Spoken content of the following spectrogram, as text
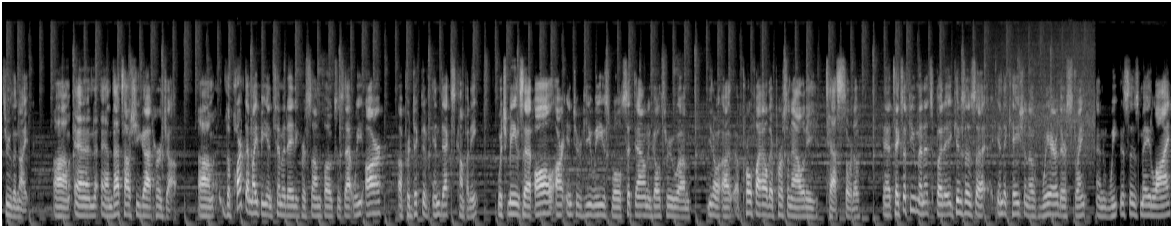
through the night, um, and and that's how she got her job. Um, the part that might be intimidating for some folks is that we are a predictive index company, which means that all our interviewees will sit down and go through, um, you know, a, a profile their personality test, sort of, and it takes a few minutes, but it gives us an indication of where their strengths and weaknesses may lie.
